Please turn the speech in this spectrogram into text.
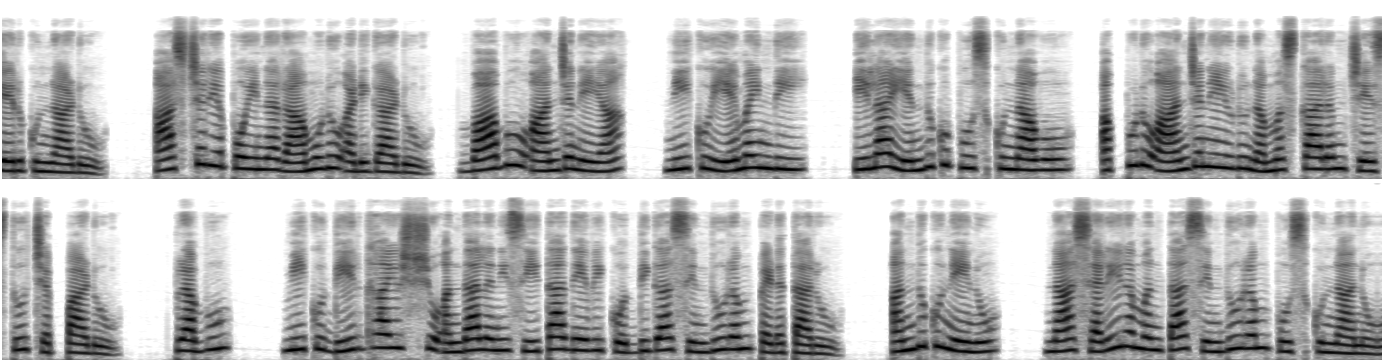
చేరుకున్నాడు. ఆశ్చర్యపోయిన రాముడు అడిగాడు బాబూ ఆంజనేయ నీకు ఏమైంది? ఇలా ఎందుకు పూసుకున్నావు? అప్పుడు ఆంజనేయుడు నమస్కారం చేస్తూ చెప్పాడు ప్రభు మీకు దీర్ఘాయుష్యు అందాలని సీతాదేవి కొద్దిగా సింధూరం పెడతారు. అందుకు నేను నా శరీరమంతా సింధూరం పూసుకున్నాను.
